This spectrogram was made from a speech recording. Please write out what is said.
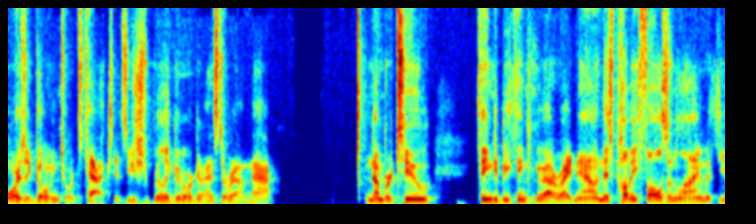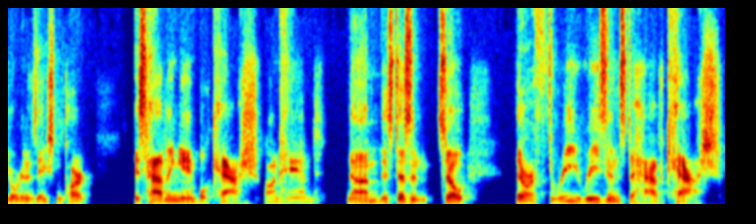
or is it going towards taxes? You should really get Mhm. organized around that. Number two thing to be thinking about right now, and this probably falls in line with the organization part, is having ample cash on hand. Um, Mhm. This doesn't, so there are three reasons to have cash,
